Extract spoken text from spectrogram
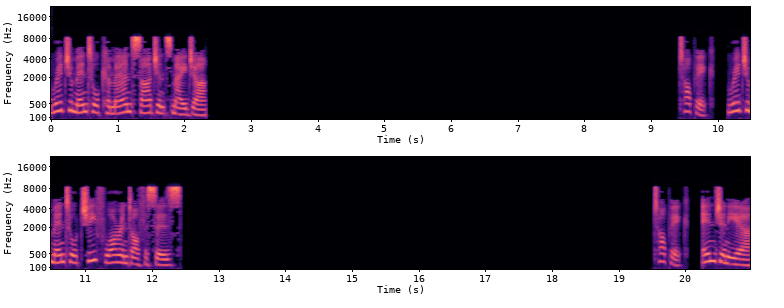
Regimental Command Sergeants Major Topic: Regimental Chief Warrant Officers. Topic: Engineer.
